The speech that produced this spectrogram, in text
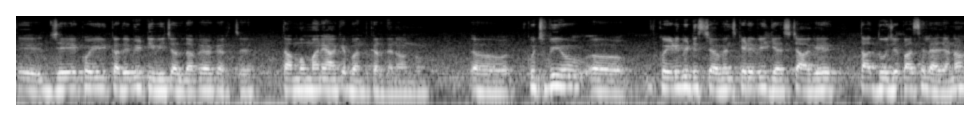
ਤੇ ਜੇ ਕੋਈ ਕਦੇ ਵੀ ਟੀਵੀ ਚੱਲਦਾ ਪਿਆ ਘਰ 'ਚ ਤਾਂ ਮੰਮਾ ਨੇ ਆ ਕੇ ਬੰਦ ਕਰ ਦੇਣਾ ਉਹਨੂੰ। ਕੁਝ ਵੀ ਕੋਈ ਵੀ ਡਿਸਟਰਬੈਂਸ ਕਿਹੜੇ ਵੀ ਗੈਸਟ ਆ ਗਏ ਤਾਂ ਦੂਜੇ ਪਾਸੇ ਲੈ ਜਾਣਾ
